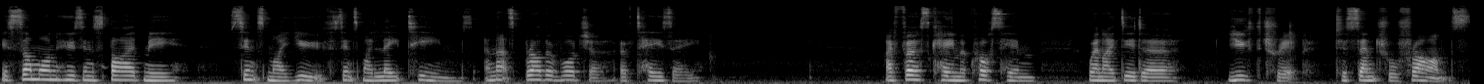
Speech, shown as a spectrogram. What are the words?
is someone who's inspired me since my youth, since my late teens, and that's Brother Roger of Taizé. I first came across him when I did a youth trip to central France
